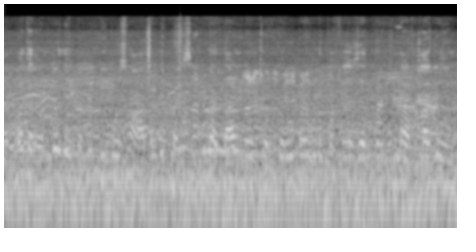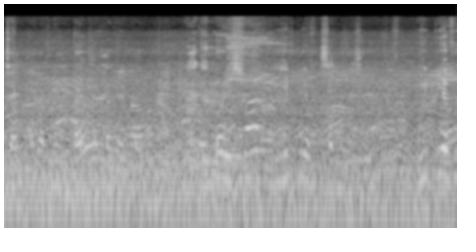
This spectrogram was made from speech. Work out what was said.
తర్వాత రెండోది ఏంటంటే మీకోసం ఆల్రెడీ పైసలు కూడా దాని నుంచి ఒక్క రూపాయి కూడా కొత్తగా జరపకుండా అట్లాగే ఉంచాం. అవన్నీ ఉంటాయి. అట్లాగే రెండో ఇష్యూ ఈపీఎఫ్ సంబంధించి. ఈపీఎఫ్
